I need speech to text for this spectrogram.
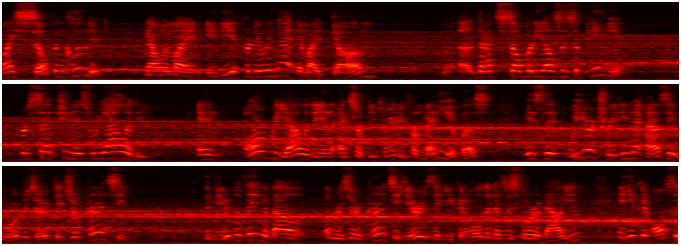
myself included. Now, am I an idiot for doing that? Am I dumb? Uh, that's somebody else's opinion. Perception is reality. And our reality in the XRP community for many of us is that we are treating it as a world reserve digital currency. The beautiful thing about a reserve currency here is that you can hold it as a store of value and you can also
